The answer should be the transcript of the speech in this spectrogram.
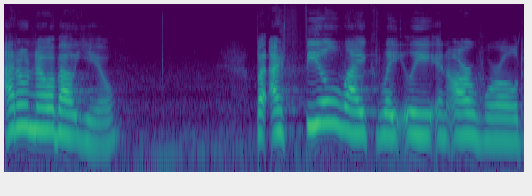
I don't know about you, but I feel like lately in our world,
